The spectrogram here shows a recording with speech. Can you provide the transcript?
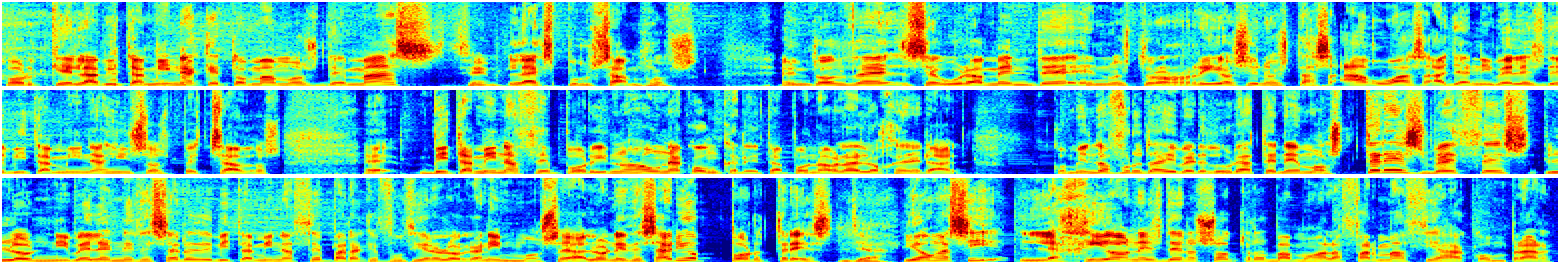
porque la vitamina que tomamos de más la expulsamos. Entonces, seguramente en nuestros ríos y nuestras aguas haya niveles de vitaminas insospechados. Eh, vitamina C, por irnos a una concreta, por no hablar de lo general. Comiendo fruta y verdura tenemos tres veces los niveles necesarios de vitamina C para que funcione el organismo. O sea, lo necesario por tres. Y aún así, legiones de nosotros vamos a las farmacias a comprar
